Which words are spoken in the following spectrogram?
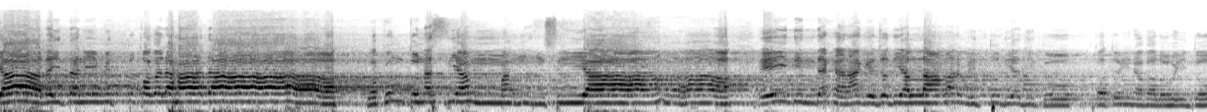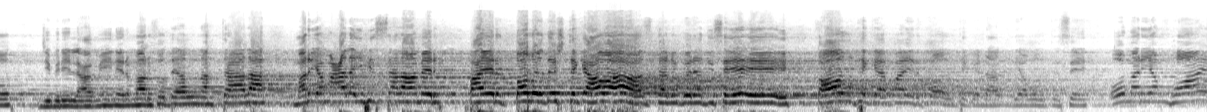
ইয়া লাইতানি মৃত্যু কবলা হাদা। এই দিন দেখার আগে যদি আল্লাহ আমার মৃত্যু দিয়া দিত, কতই না ভালো হইতো। জিবরিল আমিনের মারফতে আল্লাহ তাআলা মারিয়াম আলাইহিস সালামের পায়ের তলদেশ থেকে আওয়াজ চালু করে দিছে। তল থেকে পায়ের তল থেকে ডাক দিয়া বলতেছে, ও মারিয়াম, ভয়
